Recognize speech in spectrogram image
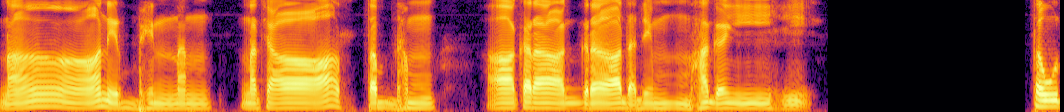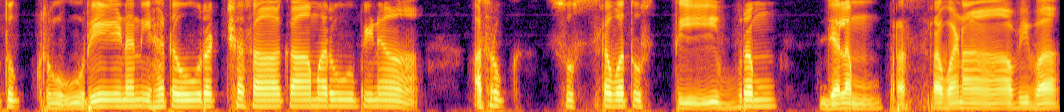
नानिर्भिन्नम् न चास्तब्धम् आकराग्रादजिह्मगैः तौ तु क्रूरेण निहतौ रक्षसा कामरूपिणा असृक् सुस्रवतुस्तीव्रम् जलम् प्रस्रवणाविव।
